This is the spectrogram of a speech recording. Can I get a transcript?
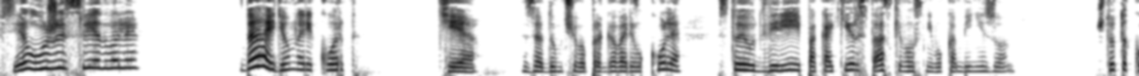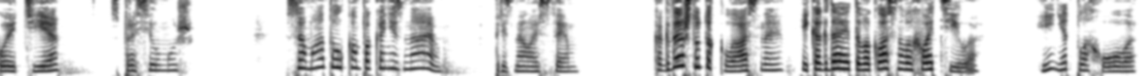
«Все лужи исследовали?» «Да, идем на рекорд». «Те», — задумчиво проговорил Коля, стоя у дверей, пока Кир стаскивал с него комбинезон. «Что такое те?» — спросил муж. «Сама толком пока не знаю», — призналась Сэм. «Когда что-то классное, и когда этого классного хватило, и нет плохого».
